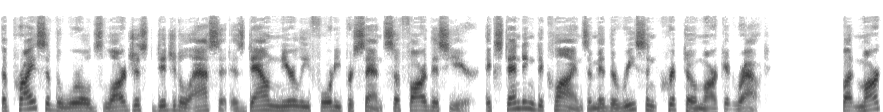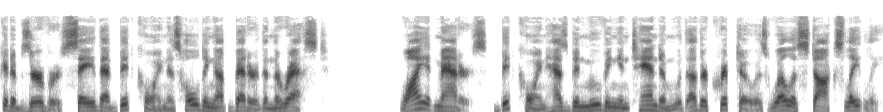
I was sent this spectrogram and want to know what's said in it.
The price of the world's largest digital asset is down nearly 40% so far this year, extending declines amid the recent crypto market rout. But market observers say that Bitcoin is holding up better than the rest. Why it matters Bitcoin has been moving in tandem with other crypto as well as stocks lately,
